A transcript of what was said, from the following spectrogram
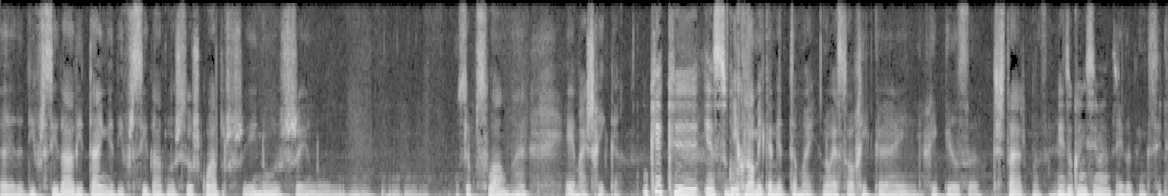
a diversidade e tenha diversidade nos seus quadros e, nos, e no, no seu pessoal, não é? é mais rica. O que é que esse grupo Economicamente também, não é só rica em riqueza de estar, mas é, e do conhecimento? é do conhecimento.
